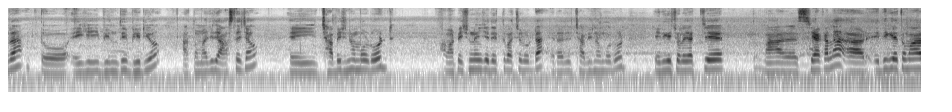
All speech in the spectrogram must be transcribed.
বন্ধুরা, তো এই বিন্দু ভিডিও। আর তোমরা যদি আসতে চাও, এই ছাব্বিশ নম্বর রোড, আমার পেছনেই যে দেখতে পাচ্ছ রোডটা, এটা যে ছাব্বিশ নম্বর রোড। এদিকে চলে যাচ্ছে তোমার শিয়াকালা আর এদিকে তোমার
